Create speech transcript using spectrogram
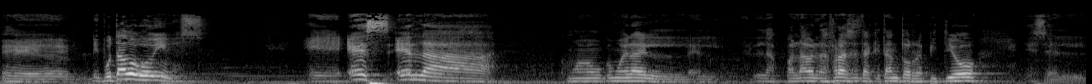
Eh, diputado Godínez. Eh, es, es la. ¿Cómo, cómo era el, el- la palabra, la frase esta que tanto repitió? Es el.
